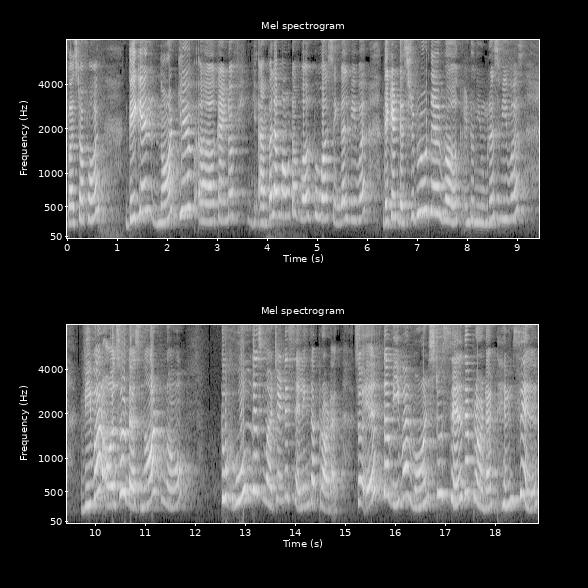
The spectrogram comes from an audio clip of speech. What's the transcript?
first of all. They can not give a kind of ample amount of work to a single weaver. They can distribute their work into numerous weavers. Weaver also does not know to whom this merchant is selling the product. So if the weaver wants to sell the product himself,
